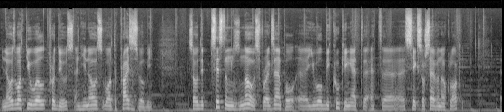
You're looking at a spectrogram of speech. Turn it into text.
he knows what you will produce, and he knows what the prices will be. So the system knows, for example, uh, you will be cooking at, uh, at uh, 6 or 7 o'clock uh,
